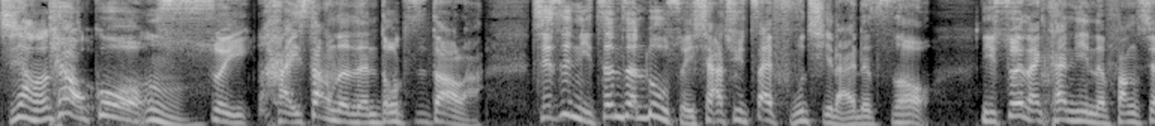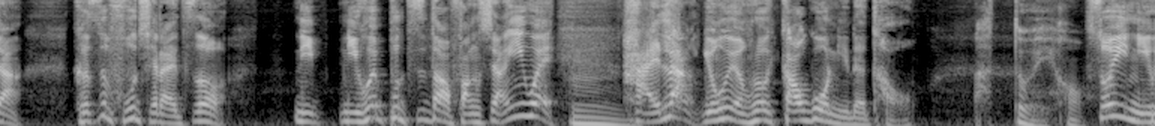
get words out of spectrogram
其实好像跳过水海上的人都知道了，其实你真正入水下去再浮起来的时候。你虽然看定了方向，可是浮起来之后，你你会不知道方向，因为海浪永远会高过你的头。啊，对吼。所以你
